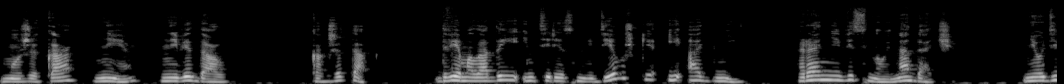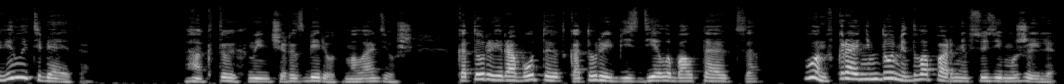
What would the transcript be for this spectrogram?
Мужика? Не, не видал. Как же так? Две молодые интересные девушки и одни. Ранней весной на даче. Не удивило тебя это? А кто их нынче разберет, молодежь? Которые работают, которые без дела болтаются. Вон, в крайнем доме два парня всю зиму жили.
